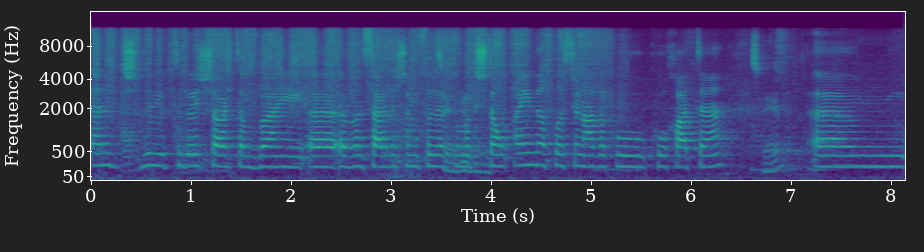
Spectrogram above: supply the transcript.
Antes de te deixar também ah, avançar, deixa-me fazer-te uma questão ainda relacionada com, com o Ratan. Sim. Ahm,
